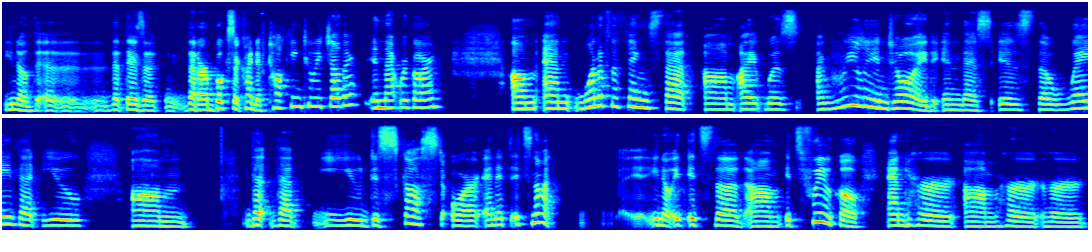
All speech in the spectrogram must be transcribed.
you know the, that there's a that our books are kind of talking to each other in that regard um, and one of the things that um, I was I really enjoyed in this is the way that you um, that that you discussed or and it's it's not you know it, it's the um, it's Fuyuko and her um, her her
